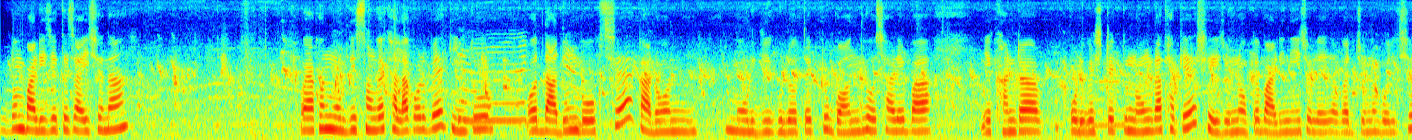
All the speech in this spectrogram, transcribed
একদম বাড়ি যেতে চাইছে না। ও এখন মুরগির সঙ্গে খেলা করবে, কিন্তু ওর দাদুন বকছে, কারণ মুরগিগুলোতে একটু গন্ধ ছাড়ে বা এখানটা পরিবেশটা একটু নোংরা থাকে, সেই জন্য ওকে বাড়ি নিয়ে চলে যাওয়ার জন্য বলছে।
